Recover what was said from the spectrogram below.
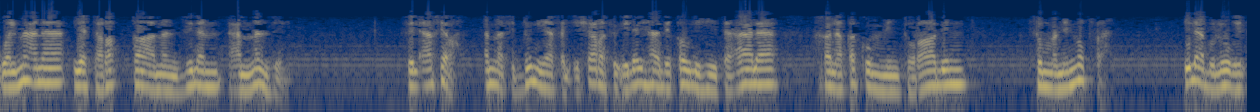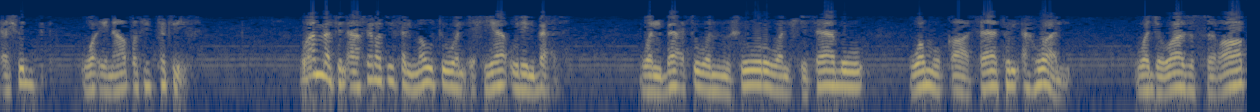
والمعنى يترقى منزلا عن منزل. في الآخرة. أما في الدنيا فالإشارة إليها بقوله تعالى خلقكم من تراب ثم من نطفة. إلى بلوغ الأشد وإناطة التكليف. وأما في الآخرة فالموت والإحياء للبعث. والبعث والنشور والحساب ومقاساة الأهوال وجواز الصراط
